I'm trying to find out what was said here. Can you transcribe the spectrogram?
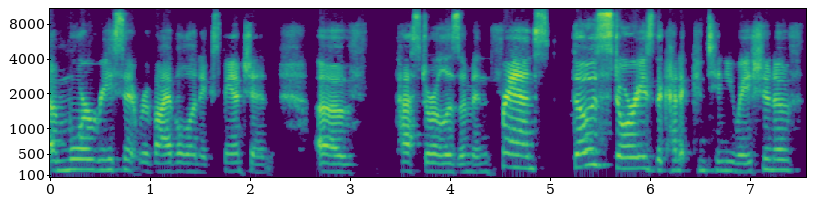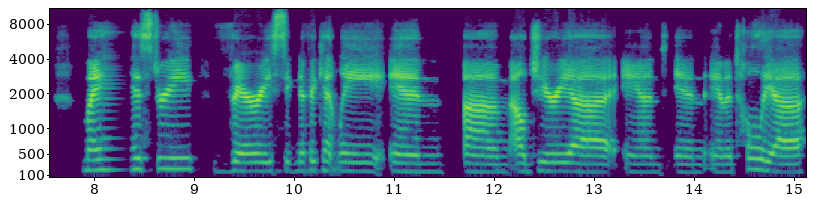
a more recent revival and expansion of pastoralism in france. Those stories the kind of continuation of my history very significantly in um, algeria and in anatolia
